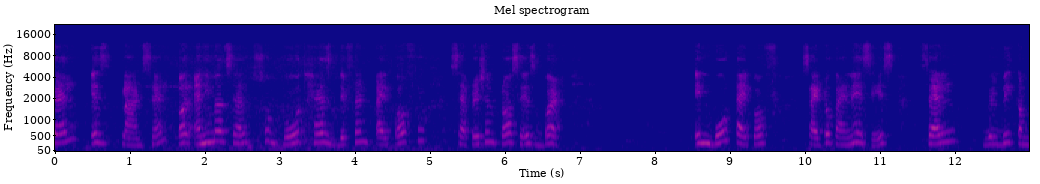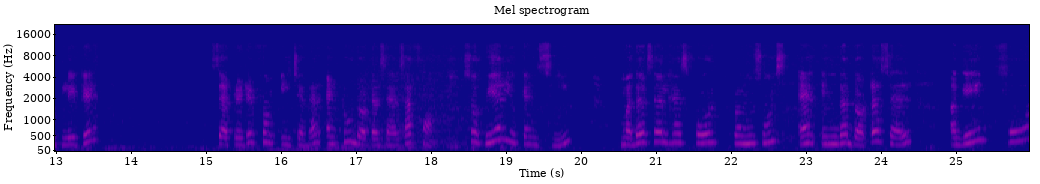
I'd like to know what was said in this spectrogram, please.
cell is plant cell or animal cell. So both has different type of separation process but in both type of cytokinesis cell will be completed separated from each other and two daughter cells are formed. So here you can see mother cell has four chromosomes and in the daughter cell again four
